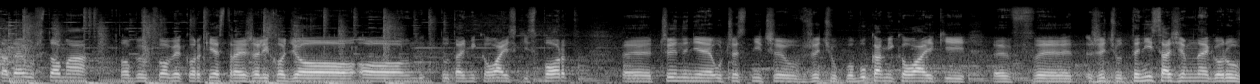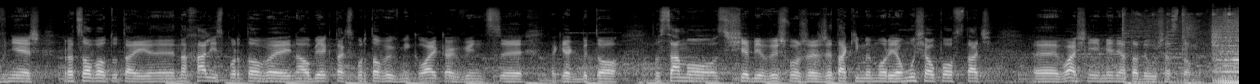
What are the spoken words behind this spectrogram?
Tadeusz Toma to był człowiek orkiestra, jeżeli chodzi o, o tutaj mikołajski sport. E, Czynnie uczestniczył w życiu Kłobuka Mikołajki, e, w życiu tenisa ziemnego również. Pracował tutaj e, na hali sportowej, na obiektach sportowych w Mikołajkach, więc tak jakby to, to samo z siebie wyszło, że, że taki memoriał musiał powstać właśnie imienia Tadeusza Stomy.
